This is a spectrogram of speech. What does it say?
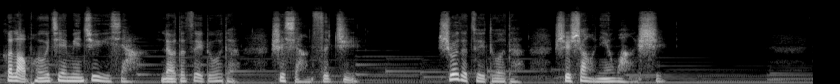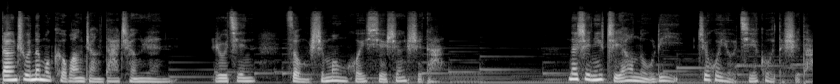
和老朋友见面聚一下，聊得最多的是想辞职，说的最多的是少年往事。当初那么渴望长大成人，如今总是梦回学生时代。那是你只要努力就会有结果的时代。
